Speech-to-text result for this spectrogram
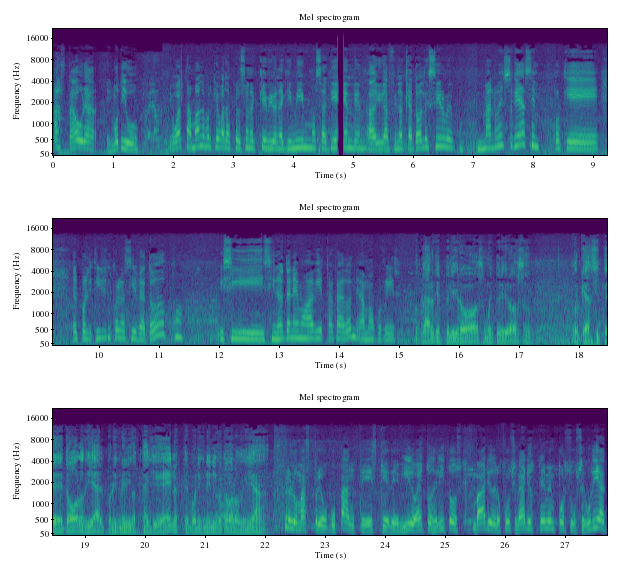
hasta ahora el motivo. Igual está malo porque para las personas que viven aquí mismo se atienden, al final que a todos les sirve. Malo eso que hacen porque el policlínico nos sirve a todos. Y si, si no tenemos abierto acá, ¿dónde vamos a ocurrir? Claro que es peligroso, muy peligroso, porque asiste todos los días, el policlínico está lleno, este policlínico todos los días. Pero lo más preocupante es que debido a estos delitos, varios de los funcionarios temen por su seguridad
